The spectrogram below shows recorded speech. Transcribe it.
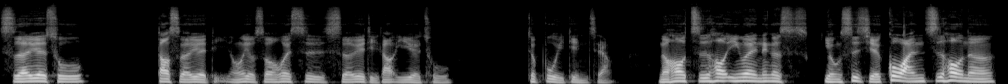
十二月初到十二月底，然后有时候会是十二月底到一月初，就不一定这样。然后之后，因为那个勇士节过完之后呢，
